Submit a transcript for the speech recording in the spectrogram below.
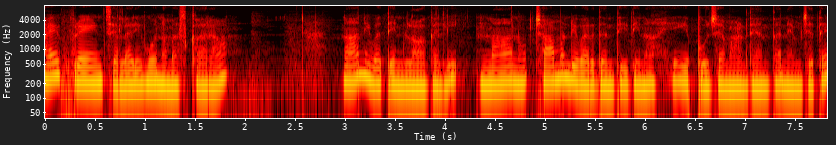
ಹಾಯ್ ಫ್ರೆಂಡ್ಸ್ ಎಲ್ಲರಿಗೂ ನಮಸ್ಕಾರ. ನಾನು ಇವತ್ತಿನ ವ್ಲಾಗಲ್ಲಿ ನಾನು ಚಾಮುಂಡಿ ವರದಂತಿ ದಿನ ಹೇಗೆ ಪೂಜೆ ಮಾಡಿದೆ ಅಂತ ನಿಮ್ಮ ಜೊತೆ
